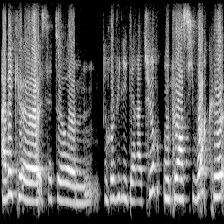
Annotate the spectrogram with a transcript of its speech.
Avec euh, cette euh, revue littérature, on peut ainsi voir que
